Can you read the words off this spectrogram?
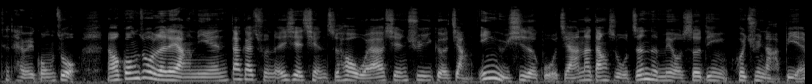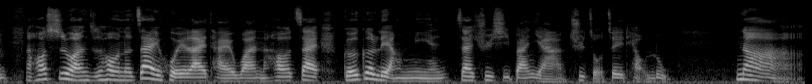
在台北工作，然后工作了两年，大概存了一些钱之后，我要先去一个讲英语系的国家。那当时我真的没有设定会去哪边，然后试完之后呢，再回来台湾，然后再隔个两年再去西班牙去走这条路。那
